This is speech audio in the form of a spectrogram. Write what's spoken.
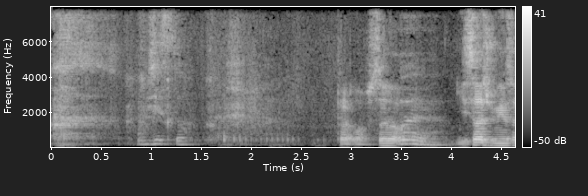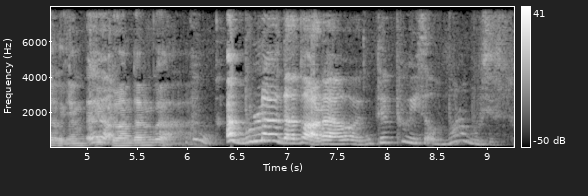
멋있어. 별거 없어요. 네. 이사 중에서 그냥 네. 대표한다는 거야. 아 몰라요 나도 알아요 대표 이사 얼마나 멋있어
